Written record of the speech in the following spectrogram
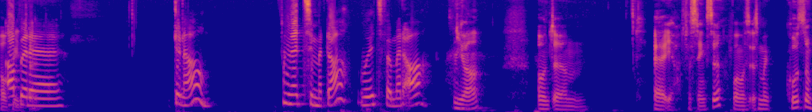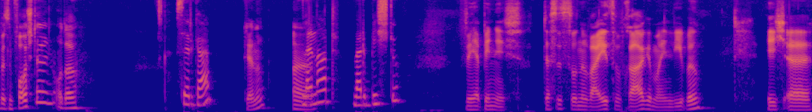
Auf Aber äh, genau. Und jetzt sind wir da. Und jetzt fangen wir an. Ja. Und ähm, äh, ja, was denkst du? Wollen wir uns erstmal kurz noch ein bisschen vorstellen oder Sehr gerne. gerne? Äh, Lennart, wer bist du? Wer bin ich? Das ist so eine weise Frage, mein Liebe. Ich äh,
